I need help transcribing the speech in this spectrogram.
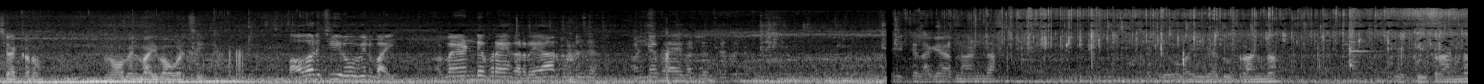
चेक करो, रॉबिन भाई बावर्ची। बावर्ची, रोबिन भाई। और भाई अंडे फ्राई कर रहे हैं यार थोड़े से। अंडे फ्राई कर देते हैं। चला गया अपना अंडा। देखो भाई ये दूसरा अंडा ये तीसरा अंडा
